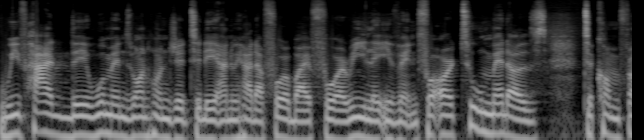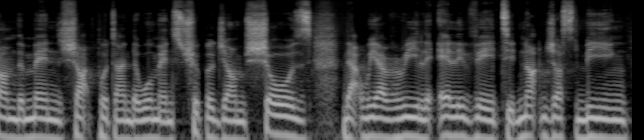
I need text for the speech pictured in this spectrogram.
we've had the women's 100 today and we had a 4x4 relay event for our two medals to come from the men's shot put and the women's triple jump shows that we have really elevated not just being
